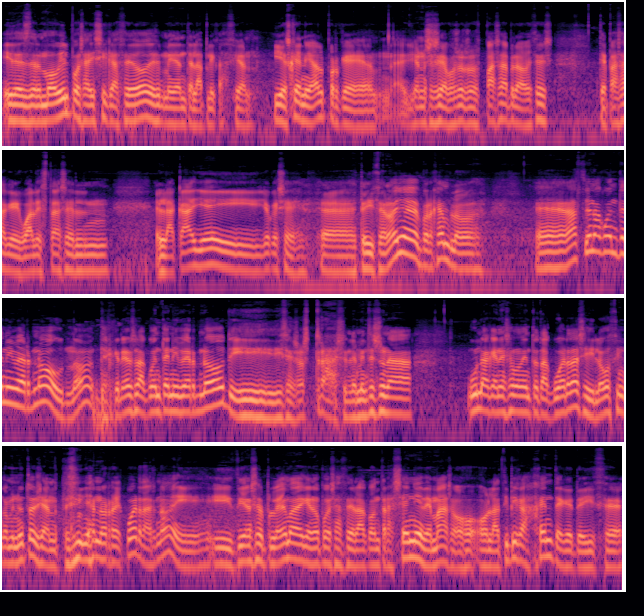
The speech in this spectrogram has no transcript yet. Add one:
y desde el móvil, pues ahí sí que accedo mediante la aplicación. Y es genial porque eh, yo no sé si a vosotros os pasa, pero a veces te pasa que igual estás en, en la calle y yo qué sé, eh, te dicen, oye, por ejemplo, eh, hazte una cuenta en Evernote, ¿no? Te creas la cuenta en Evernote y dices, ostras, le metes una, una que en ese momento te acuerdas y luego cinco minutos ya no, ya no recuerdas, ¿no? Y, tienes el problema de que no puedes hacer la contraseña y demás. O, la típica gente que te dice,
